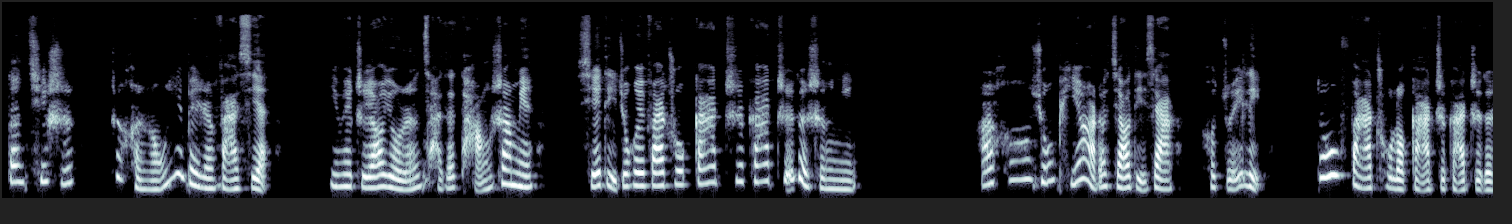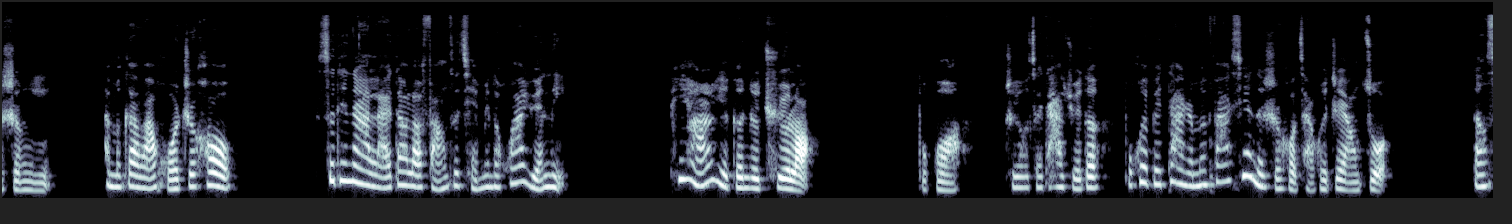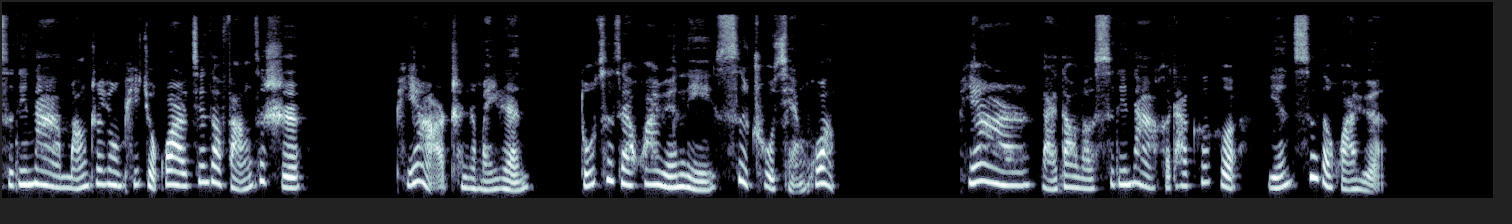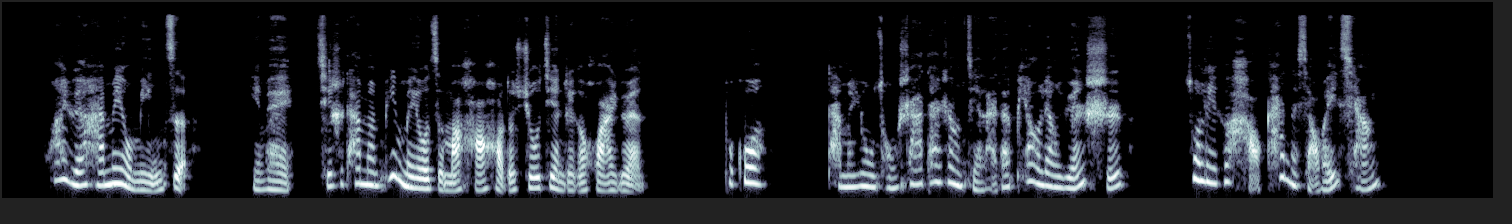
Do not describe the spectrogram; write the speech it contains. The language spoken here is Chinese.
但其实这很容易被人发现，因为只要有人踩在糖上面，鞋底就会发出嘎吱嘎吱的声音。而哼哼熊皮尔的脚底下和嘴里都发出了嘎吱嘎吱的声音。他们干完活之后，斯蒂娜来到了房子前面的花园里，皮尔也跟着去了。不过。只有在他觉得不会被大人们发现的时候，才会这样做。当斯蒂娜忙着用啤酒罐建造房子时，皮尔趁着没人，独自在花园里四处闲逛。皮尔来到了斯蒂娜和他哥哥严斯的花园。花园还没有名字，因为其实他们并没有怎么好好的修建这个花园。不过，他们用从沙滩上捡来的漂亮原石做了一个好看的小围墙，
